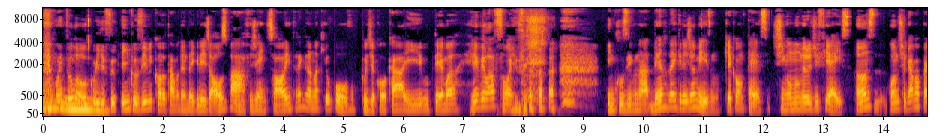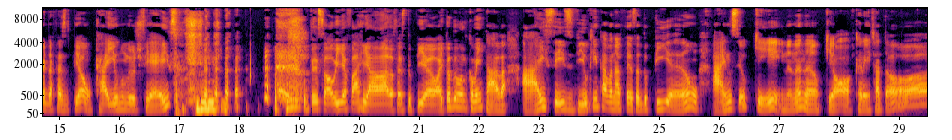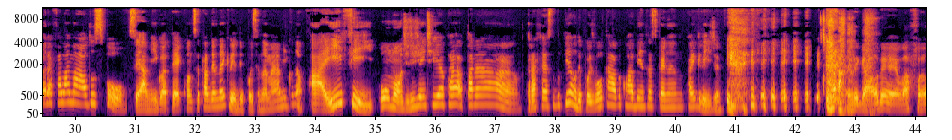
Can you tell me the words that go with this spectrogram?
É muito Hum. louco isso. Inclusive, quando eu tava dentro da igreja, ó, os bafos, gente, só entregando aqui o povo. Podia colocar aí o tema revelações. Inclusive na, dentro da igreja mesmo. O que acontece? Tinha um número de fiéis. Antes, quando chegava perto da festa do peão, caía o número de fiéis. o pessoal ia farrear na festa do peão. Aí todo mundo comentava: Ai, vocês viu quem tava na festa do peão? Ai, não sei o que. Não, não, não. Que ó, crente adora falar mal dos povos. Você é amigo até quando você tá dentro da igreja. Depois você não é mais amigo, não. Aí, fi, um monte de gente ia pra, para, festa do peão. Depois voltava com o rabinho entre as pernas pra igreja. é legal, né? É uma fã.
